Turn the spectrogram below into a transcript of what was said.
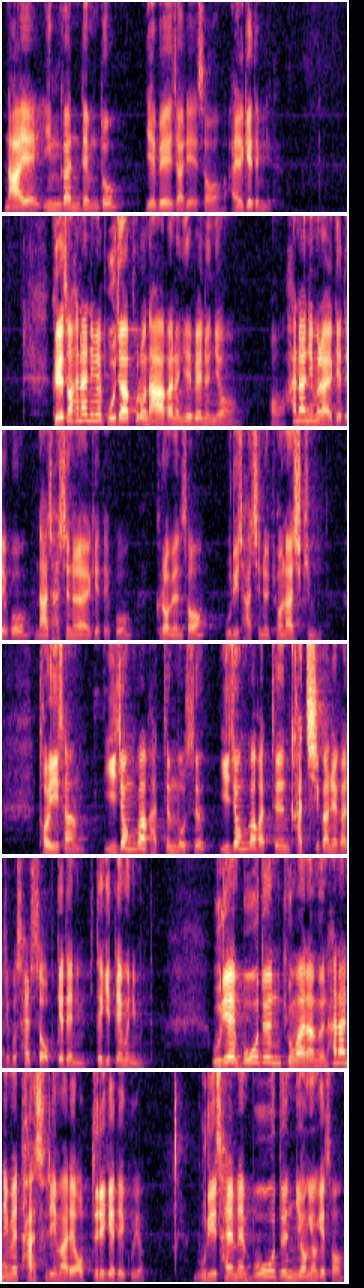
나의 인간됨도 예배의 자리에서 알게 됩니다. 그래서 하나님의 보좌 앞으로 나아가는 예배는요, 어, 하나님을 알게 되고 나 자신을 알게 되고 그러면서 우리 자신을 변화시킵니다. 더 이상 이전과 같은 모습, 이전과 같은 가치관을 가지고 살 수 없게 되기 때문입니다. 우리의 모든 교만함은 하나님의 다스림 아래 엎드리게 되고요. 우리 삶의 모든 영역에서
